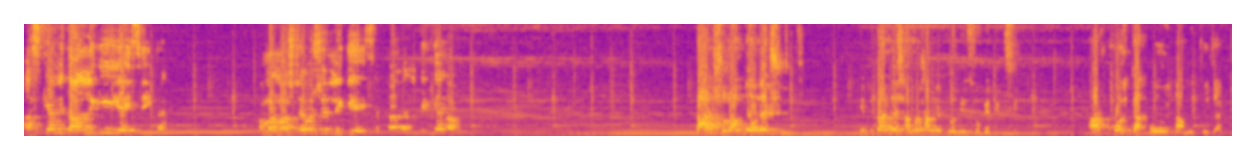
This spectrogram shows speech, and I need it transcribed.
আজকে আমি তার লেগেই আইছি এখানে। আমার মাস্টার মশাই লেগে আইছি তাহলে দেখে না? তার সুনাম তো অনেক শুনছি কিন্তু তাদের সামনাসামনি কোনোদিন চোখে দেখছি আর কই তা কই আমি তো জানি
